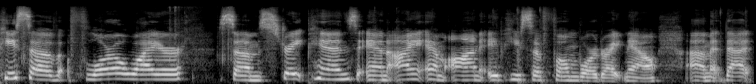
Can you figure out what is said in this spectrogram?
piece of floral wire, some straight pins, and I am on a piece of foam board right now. Um, that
